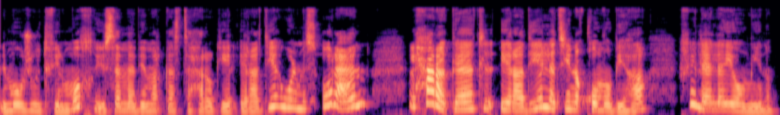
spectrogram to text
الموجود في المخ يسمى بمركز التحركيه الإرادية هو المسؤول عن الحركات الإرادية التي نقوم بها خلال يومنا.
